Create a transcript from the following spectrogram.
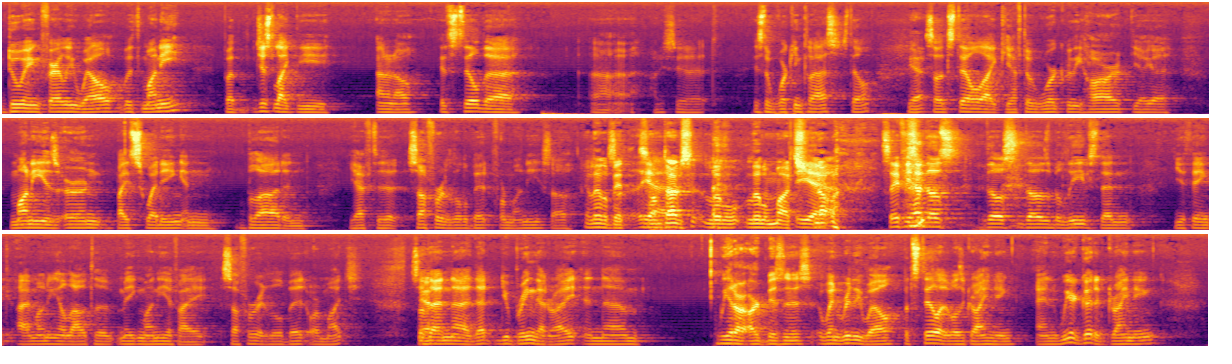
doing fairly well with money, but just like the, I don't know, it's still the, uh, how do you say that? It's the working class still. Yeah. So it's still like you have to work really hard. Yeah, yeah. Money is earned by sweating and blood, and you have to suffer a little bit for money. So A little So, bit. yeah. Sometimes a little little much. yeah. No. so if you have those those those beliefs, then you think I'm only allowed to make money if I suffer a little bit or much. So Yeah. then uh, that you bring that right, and um, we had our art business. It went really well, but still it was grinding, and we're good at grinding.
